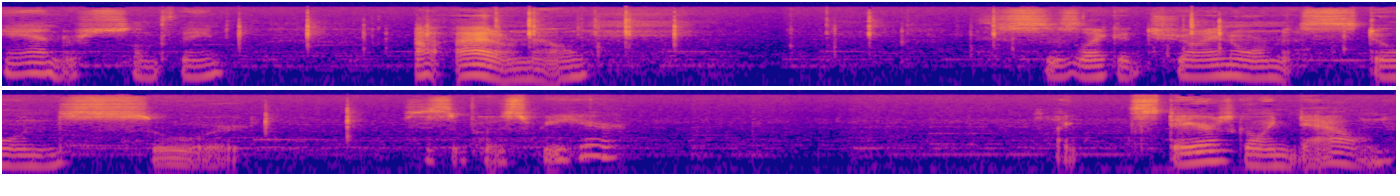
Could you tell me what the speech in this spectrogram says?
hand or something. I, I don't know. This is like a ginormous stone sword. Is this supposed to be here? like stairs going down.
